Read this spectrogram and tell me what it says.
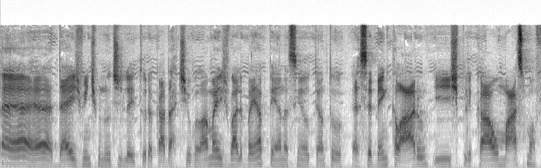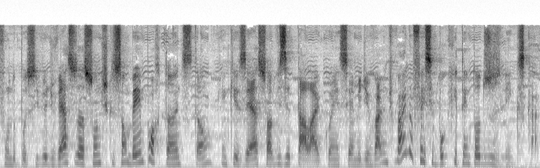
É, é, 10, 20 minutos de leitura cada artigo lá, mas vale bem a pena, assim, eu tento é, ser bem claro e explicar o máximo a fundo possível diversos assuntos que são bem importantes, então quem quiser é só visitar lá e conhecer a Media Environment, vai no Facebook que tem todos os links, cara.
